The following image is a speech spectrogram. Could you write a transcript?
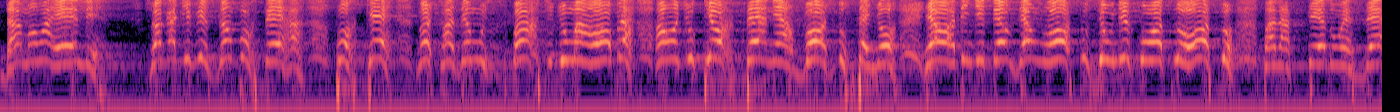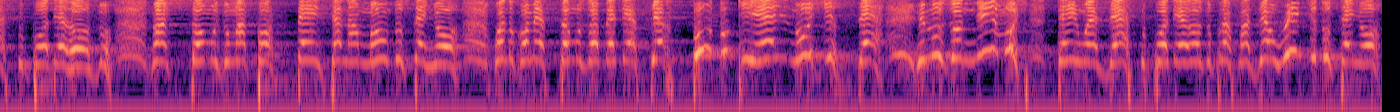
dá a mão a ele. Joga a divisão por terra, porque nós fazemos parte de uma obra onde o que ordena é a voz do Senhor, e a ordem de Deus é um osso se unir com outro osso para ter um exército poderoso. Nós somos uma potência na mão do Senhor quando começamos a obedecer tudo que Ele nos disser e nos unimos. Tem um exército poderoso para fazer o índio do Senhor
